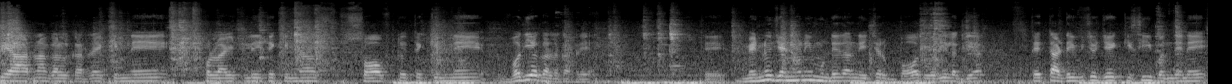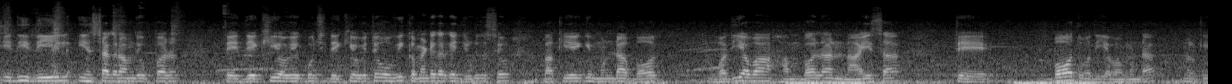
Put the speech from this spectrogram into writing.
ਪਿਆਰ ਨਾਲ ਗੱਲ ਕਰ ਰਹੇ ਕਿੰਨੇ ਪੋਲਾਈਟਲੀ ਤੇ ਕਿੰਨਾ ਸੌਫਟ ਤੇ ਕਿੰਨੇ ਵਧੀਆ ਗੱਲ ਕਰ ਰਿਹਾ। ਆ ਤੇ ਮੈਨੂੰ ਜੈਨੂਨੀ ਮੁੰਡੇ ਦਾ ਨੇਚਰ ਬਹੁਤ ਵਧੀਆ ਲੱਗਿਆ। ਤੇ ਤੁਹਾਡੇ ਵਿੱਚੋਂ ਜੇ ਕਿਸੇ ਬੰਦੇ ਨੇ ਇਹਦੀ ਰੀਲ ਇੰਸਟਾਗ੍ਰam ਦੇ ਉੱਪਰ ਤੇ ਦੇਖੀ ਹੋਵੇ ਕੁਝ ਦੇਖੀ ਹੋਵੇ ਤੇ ਉਹ ਵੀ ਕਮੈਂਟ ਕਰਕੇ ਜ਼ਰੂਰ ਦੱਸਿਓ। ਬਾਕੀ ਇਹ ਕਿ ਮੁੰਡਾ ਬਹੁਤ ਵਧੀਆ ਵਾ ਹੰਬਲ ਆ ਨਾਈਸ ਆ ਤੇ ਬਹੁਤ ਵਧੀਆ ਵਾ ਮੁੰਡਾ। ਮਤਲਬ ਕਿ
